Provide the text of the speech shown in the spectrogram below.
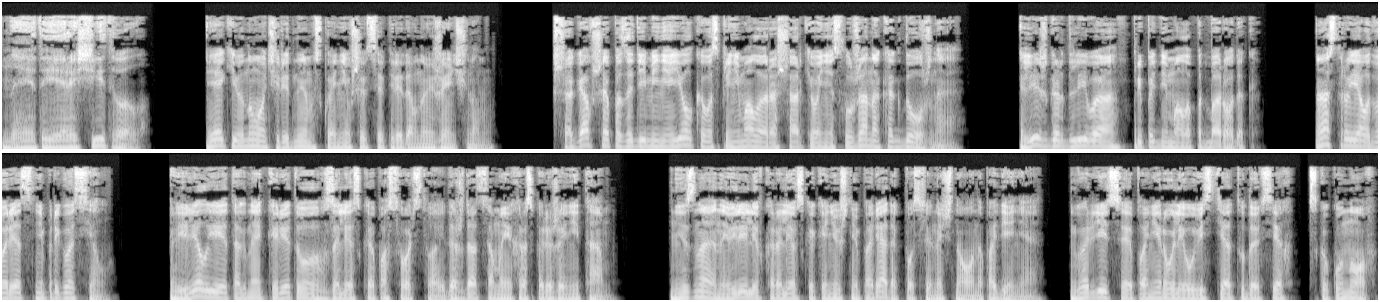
«На это я и рассчитывал». Я кивнул очередным склонившимся передо мной женщинам. Шагавшая позади меня елка воспринимала расшаркивание служана как должное. Лишь гордливо приподнимала подбородок. Астру я во дворец не пригласил. Велел ей отогнать карету в Залесское посольство и дождаться моих распоряжений там. Не знаю, навели ли в королевской конюшне порядок после ночного нападения. Гвардейцы планировали увести оттуда всех скакунов,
